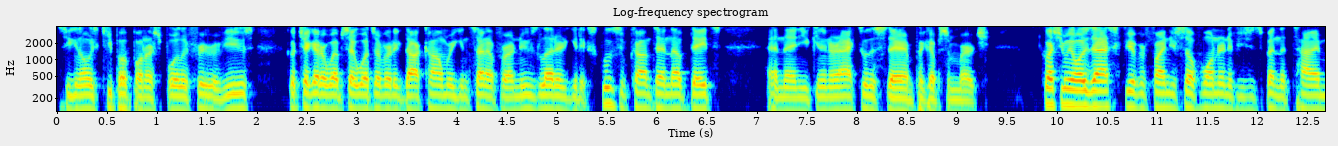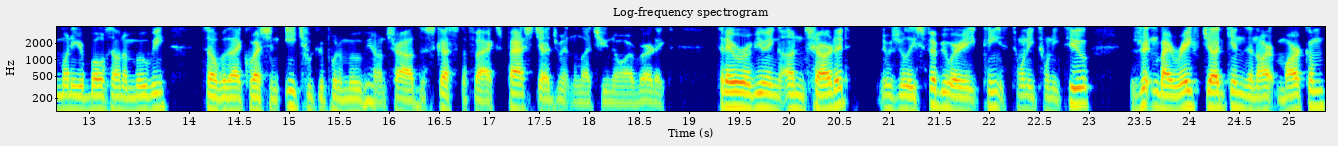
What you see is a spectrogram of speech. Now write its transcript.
so you can always keep up on our spoiler free reviews. Go check out our website, whatsourverdict.com, where you can sign up for our newsletter to get exclusive content and updates. And then you can interact with us there and pick up some merch. Question we always ask if you ever find yourself wondering if you should spend the time, money, or both on a movie. To help with that question, each week we could put a movie on trial, discuss the facts, pass judgment, and let you know our verdict. Today we're reviewing Uncharted. It was released February 18th, 2022. It was written by Rafe Judkins and Art Marcum.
